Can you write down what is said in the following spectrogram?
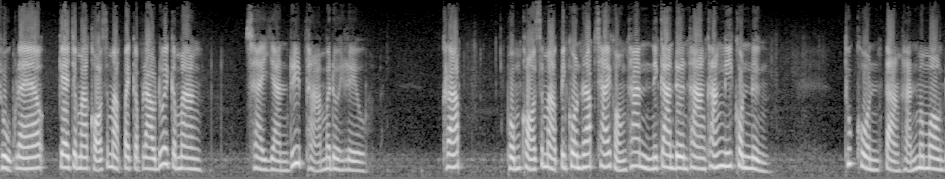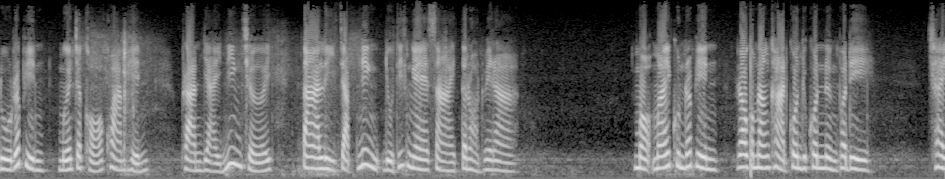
ถูกแล้ว แกจะมาขอสมัครไปกับเราด้วยกระมัง ชายยันรีบถามมาโดยเร็ว ครับ ผมขอสมัครเป็นคนรับใช้ของท่านในการเดินทางครั้งนี้คนหนึ่ง ทุกคนต่างหันมามองดูระพินเหมือนจะขอความเห็น พรานใหญ่นิ่งเฉย ตาหลีจับนิ่งอยู่ที่แง่ทรายตลอดเวลา เหมาะไหมคุณระพิน เรากำลังขาดคนอยู่คนหนึ่งพอดีชาย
